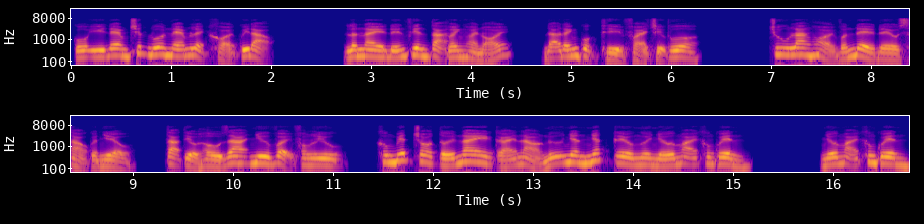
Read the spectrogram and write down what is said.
cố ý đem chiếc đũa ném lệch khỏi quỹ đạo. Lần này đến phiên tạ hoanh hoài nói, đã đánh cuộc thì phải chịu thua. Chu lang hỏi vấn đề đều xảo quyệt nhiều, tạ tiểu hầu ra như vậy phong lưu, không biết cho tới nay cái nào nữ nhân nhất kêu ngươi nhớ mãi không quên. Nhớ mãi không quên.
